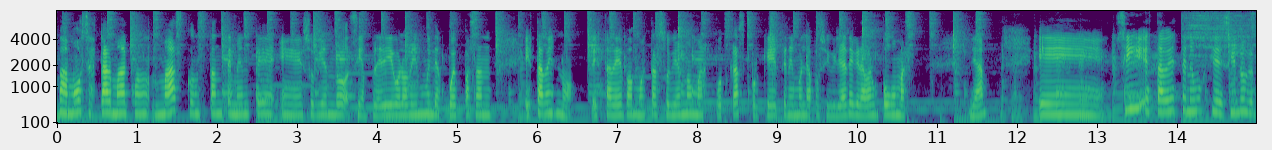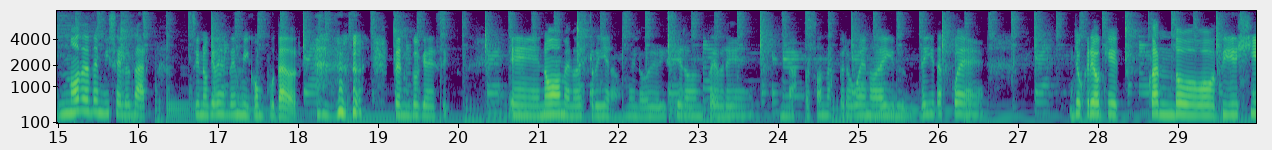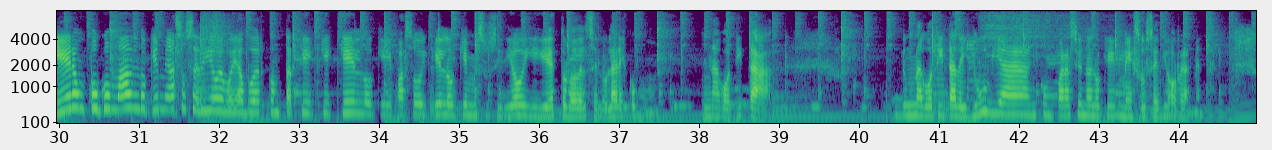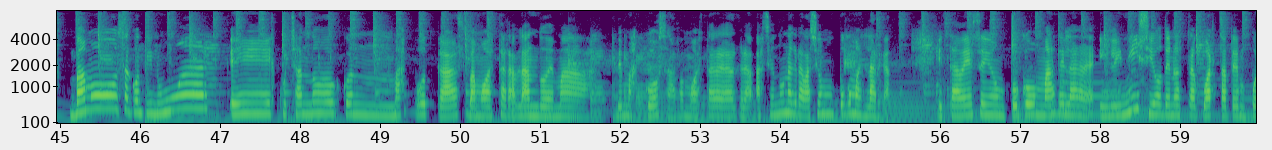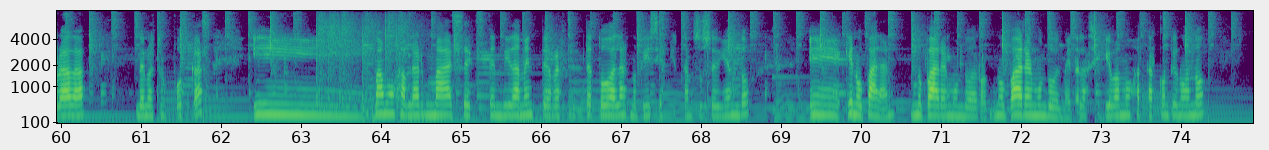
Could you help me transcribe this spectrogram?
vamos a estar más, más constantemente eh, subiendo, siempre digo lo mismo y después pasan, esta vez no, esta vez vamos a estar subiendo más podcasts porque tenemos la posibilidad de grabar un poco más, ¿ya? Eh, sí, esta vez tenemos que decirlo no desde mi celular, sino que desde mi computador, tengo que decir. Eh, no, me lo destruyeron, me lo hicieron pebre las personas, pero bueno, de ahí, ahí después yo creo que cuando dirigiera un poco más lo que me ha sucedido, voy a poder contar qué, qué, es lo que pasó y qué es lo que me sucedió. Y esto, lo del celular, es como una gotita, una gotita de lluvia en comparación a lo que me sucedió realmente. Vamos a continuar eh, escuchando con más podcasts, vamos a estar hablando de más, de más cosas, vamos a estar haciendo una grabación un poco más larga. Esta vez es un poco más del el inicio de nuestra cuarta temporada de nuestros podcasts y vamos a hablar más extendidamente referente a todas las noticias que están sucediendo eh, que no paran, no para el mundo del rock, no para el mundo del metal, así que vamos a estar continuando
